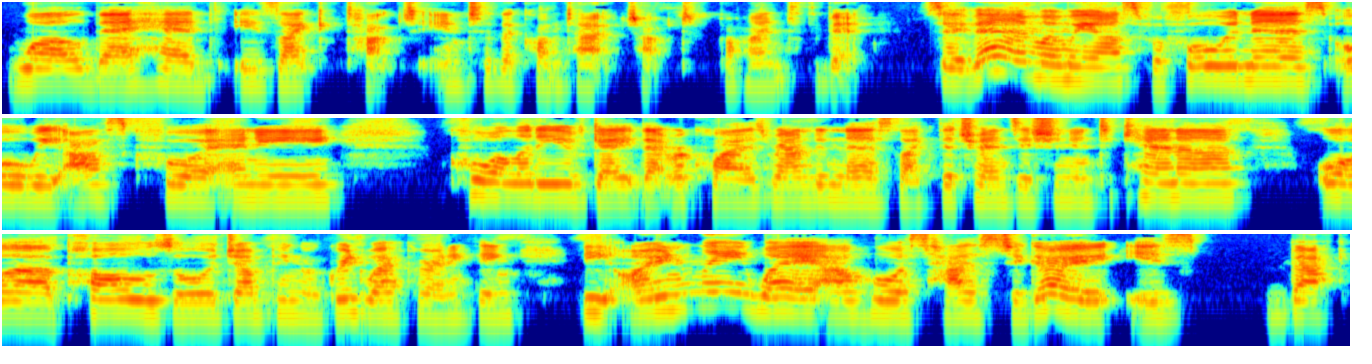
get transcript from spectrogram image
while their head is like tucked into the contact, tucked behind the bit. So then when we ask for forwardness or we ask for any quality of gait that requires roundedness, like the transition into canter or poles or jumping or grid work or anything, the only way our horse has to go is back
